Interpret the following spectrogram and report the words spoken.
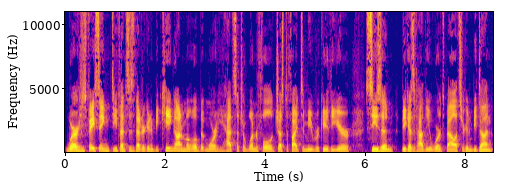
where he's facing defenses that are going to be keying on him a little bit more. He had such a wonderful, justified to me Rookie of the Year season because of how the awards ballots are going to be done.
